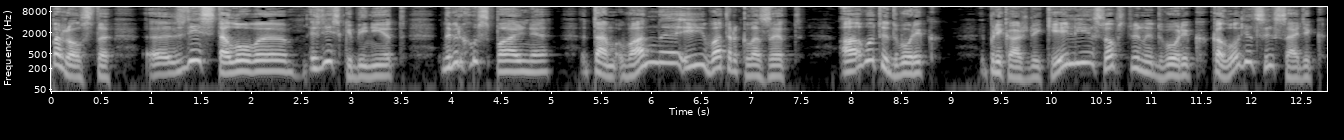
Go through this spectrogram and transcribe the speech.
Пожалуйста, здесь столовая, здесь кабинет, Наверху спальня, там ванная и ватер-клозет, а вот и дворик. При каждой келье собственный дворик, колодец и садик.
